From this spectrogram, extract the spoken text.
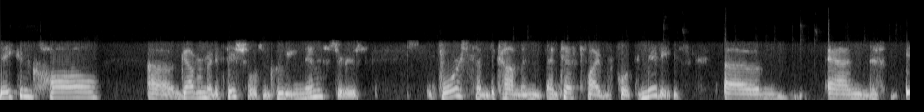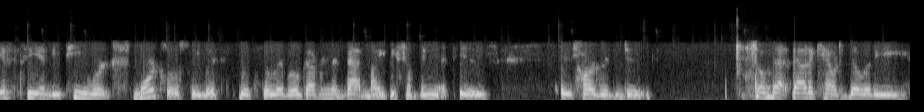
they can call uh, government officials, including ministers, force them to come and, and testify before committees. Um, and if the NDP works more closely with, with the Liberal government, that might be something that is is harder to do. So that that accountability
